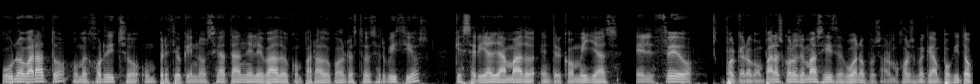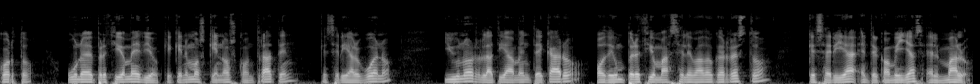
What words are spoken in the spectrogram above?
uno barato, o mejor dicho, un precio que no sea tan elevado comparado con el resto de servicios, que sería llamado, entre comillas, el feo, porque lo comparas con los demás y dices, bueno, pues a lo mejor se me queda un poquito corto, uno de precio medio que queremos que nos contraten, que sería el bueno, y uno relativamente caro o de un precio más elevado que el resto, que sería, entre comillas, el malo.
